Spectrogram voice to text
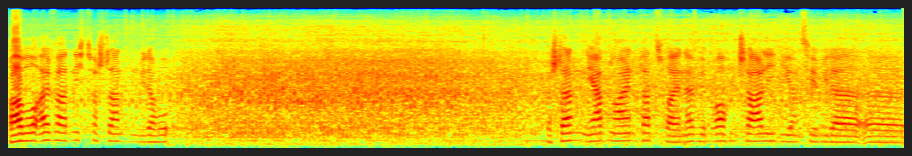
Bravo Alpha hat nicht verstanden, wiederholt. Verstanden, ihr habt nur einen Platz frei, ne? Wir brauchen Charlie, die uns hier wieder, äh,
